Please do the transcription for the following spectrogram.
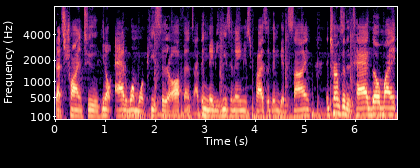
that's trying to, you know, add one more piece to their offense. I think maybe he's a name you're surprised that didn't get signed. In terms of the tag, though, Mike,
